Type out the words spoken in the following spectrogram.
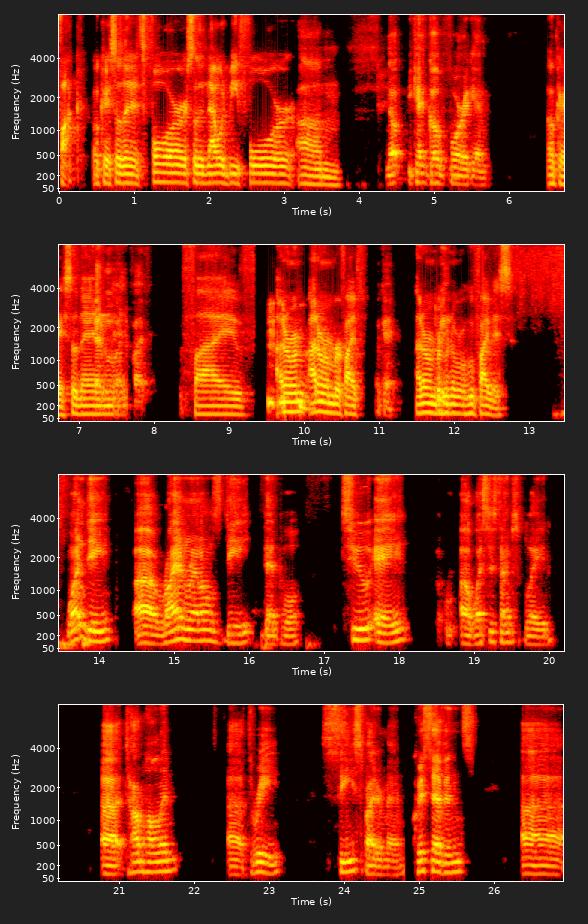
Fuck. Okay, so then it's four. So then that would be four. Um. Nope. You can't go four again. Okay, so You gotta move on to then five. five. I don't remember. I don't remember five. Okay. I don't remember who Three. number who five is. One D. Uh, Ryan Reynolds D. Deadpool. Two A. Uh, Wesley Snipes Blade. Uh, Tom Holland. uh, three, C, Spider Man. Chris Evans, uh,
